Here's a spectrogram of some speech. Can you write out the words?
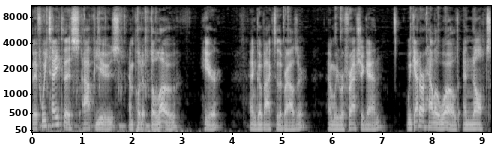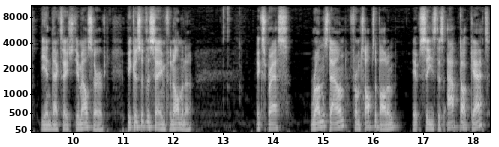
But if we take this app use and put it below here and go back to the browser and we refresh again, we get our hello world and not the index HTML served because of the same phenomena. Express runs down from top to bottom. It sees this app.get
